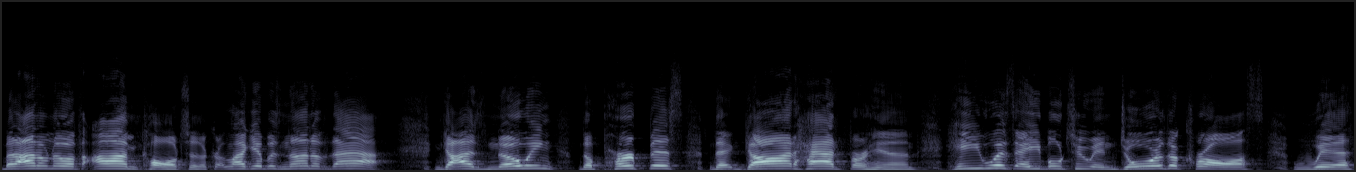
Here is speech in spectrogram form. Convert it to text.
but I don't know if I'm called to the cross. Like it was none of that. Guys, knowing the purpose that God had for him, he was able to endure the cross with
